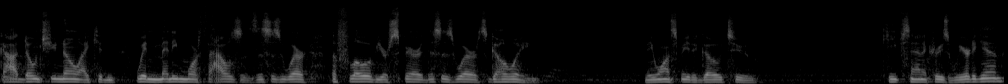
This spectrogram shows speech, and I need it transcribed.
God, don't you know I can win many more thousands? This is where the flow of your spirit, this is where it's going. And He wants me to go to keep Santa Cruz weird again?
